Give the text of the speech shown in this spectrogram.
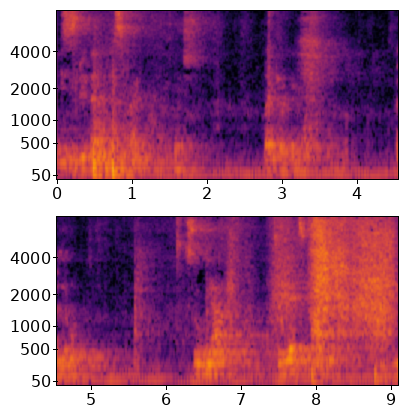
this is greater than this right? Yes. Michael B. Hello. So we have, so let's have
